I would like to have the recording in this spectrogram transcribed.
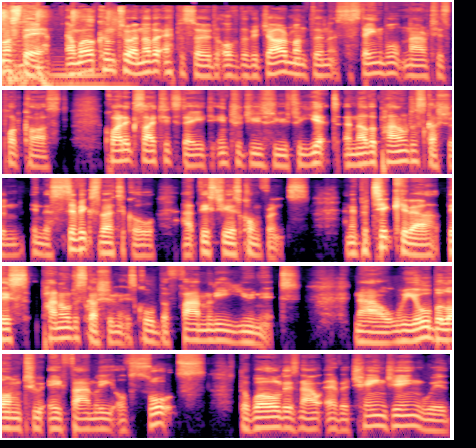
Namaste, and welcome to another episode of the Vichaar Manthan Sustainable Narratives podcast. Quite excited today to introduce you to yet another panel discussion in the civics vertical at this year's conference. And in particular, this panel discussion is called the Family Unit. Now, we all belong to a family of sorts. The world is now ever changing with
